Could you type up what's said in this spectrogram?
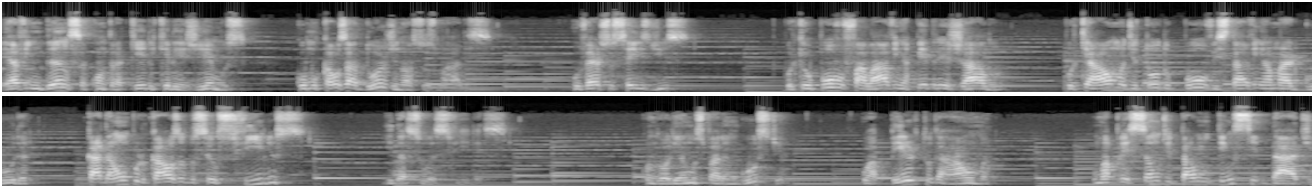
é a vingança contra aquele que elegemos como causador de nossos males. O verso 6 diz: Porque o povo falava em apedrejá-lo, porque a alma de todo o povo estava em amargura, cada um por causa dos seus filhos e das suas filhas. Quando olhamos para a angústia, o aperto da alma, uma pressão de tal intensidade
